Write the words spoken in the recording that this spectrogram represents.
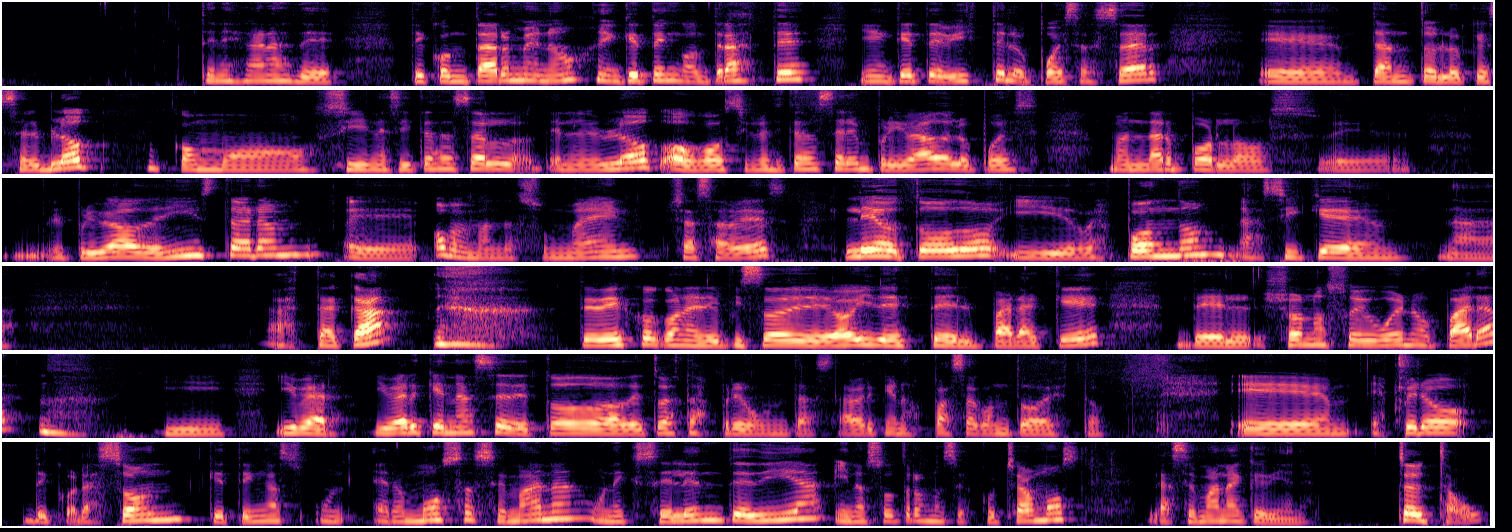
tenés ganas de, contarme ¿no? en qué te encontraste y en qué te viste, lo puedes hacer. Eh, tanto lo que es el blog como si necesitas hacerlo en el blog o, si necesitas hacer en privado lo puedes mandar por los eh, el privado de Instagram o me mandas un mail ya sabes. Leo todo y respondo así que nada. Hasta acá. Te dejo con el episodio de hoy de este el para qué, del yo no soy bueno para, y, ver, y ver qué nace de todo, de todas estas preguntas, a ver qué nos pasa con todo esto. Eh, espero de corazón que tengas una hermosa semana, un excelente día y nosotros nos escuchamos la semana que viene. Chau, chau.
